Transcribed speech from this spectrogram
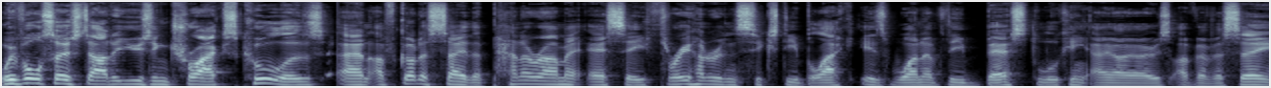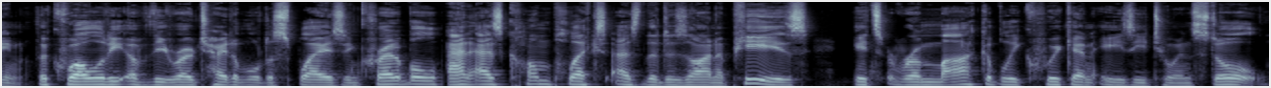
We've also started using Tryx coolers, and I've got to say the Panorama SE 360 Black is one of the best looking AIOs I've ever seen. The quality of the rotatable display is incredible, and as complex as the design appears, it's remarkably quick and easy to install.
